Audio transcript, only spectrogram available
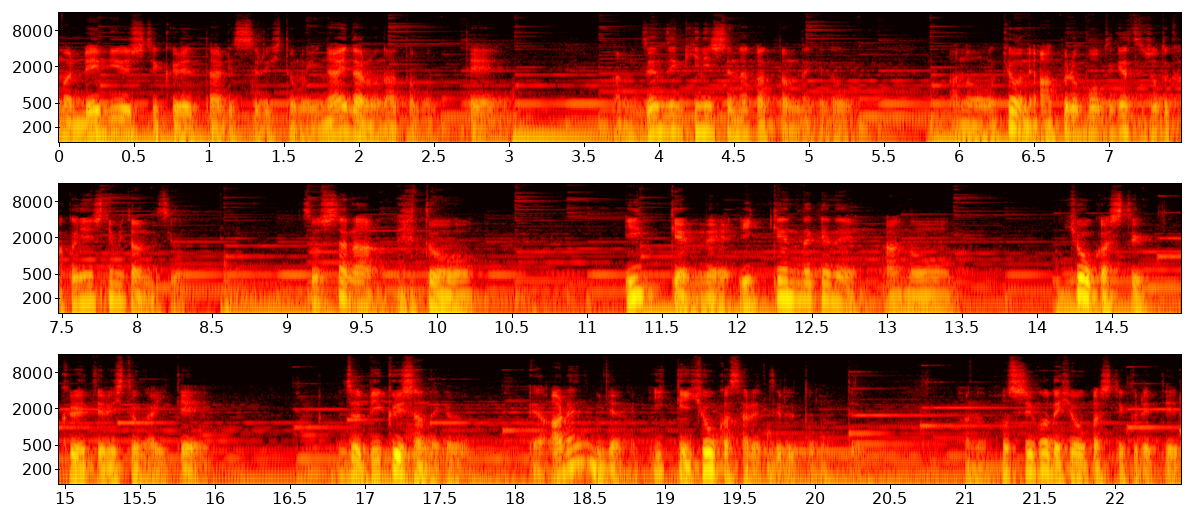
まあレビューしてくれたりする人もいないだろうなと思ってあの全然気にしてなかったんだけどあの今日ね Apple Podcast ちょっと確認してみたんですよ。そしたらえっと1件ね1件だけねあの評価してくれてる人がいてちょっとびっくりしたんだけどえあれ？みたいな。1件評価されてると思って。星5で評価してくれてる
